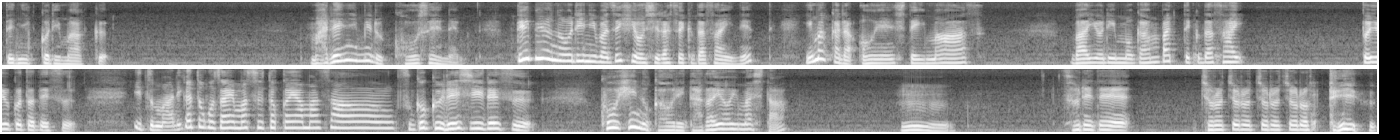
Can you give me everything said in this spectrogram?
てにっこりマーク。稀に見る好青年。デビューの折にはぜひお知らせくださいね。今から応援しています。バイオリンも頑張ってください。ということです。いつもありがとうございます、高山さん。すごく嬉しいです。コーヒーの香り漂いました？うん。それで、ちょろちょろちょろちょろっていう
